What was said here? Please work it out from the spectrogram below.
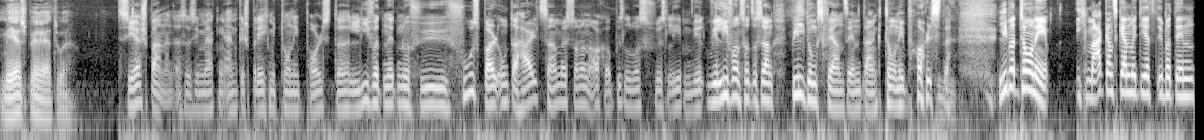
mehr als bereit war. Sehr spannend. Also Sie merken, ein Gespräch mit Toni Polster liefert nicht nur für Fußball Unterhaltsames, sondern auch ein bisschen was fürs Leben. Wir, wir liefern sozusagen Bildungsfernsehen dank Toni Polster. Lieber Toni, ich mag ganz gern mit dir jetzt über den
